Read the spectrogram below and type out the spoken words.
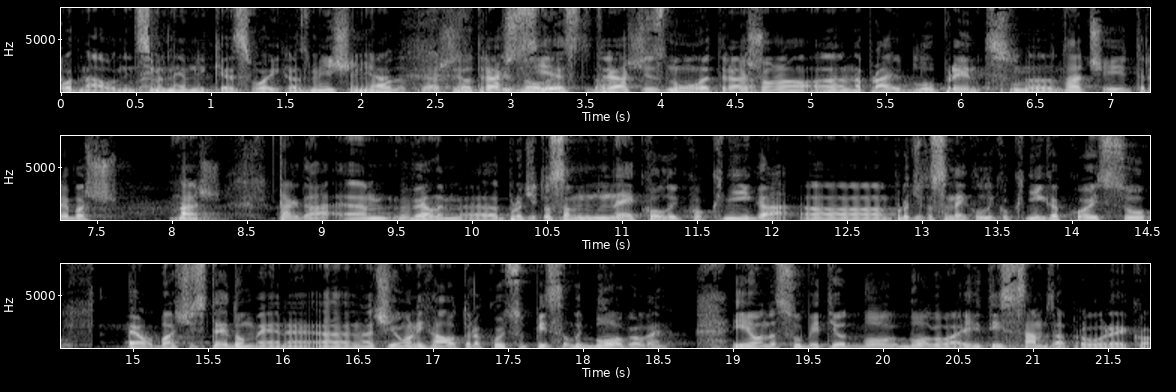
pod navodnicima, dnevnike svojih razmišljanja, Onda trebaš iz- trebaš iz nule, sjest, da. trebaš iz nule, trebaš ono napraviti blueprint, Mm. znači i trebaš Znaš, tako da, em, velim, pročitao sam nekoliko knjiga, uh, pročitao sam nekoliko knjiga koji su Evo, baš iz te domene, e, znači onih autora koji su pisali blogove i onda su u biti od blo- blogova, i ti si sam zapravo rekao,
